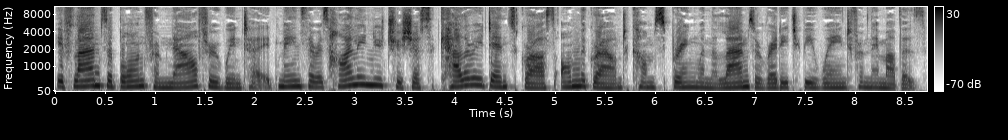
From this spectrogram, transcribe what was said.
If lambs are born from now through winter, it means there is highly nutritious, calorie dense grass on the ground come spring when the lambs are ready to be weaned from their mothers.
